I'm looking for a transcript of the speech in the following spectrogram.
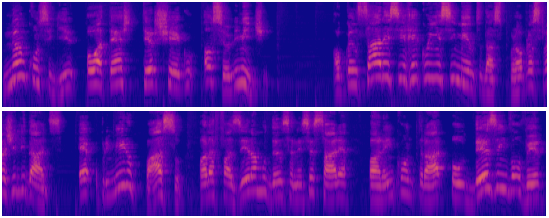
não conseguir ou até ter chego ao seu limite. Alcançar esse reconhecimento das próprias fragilidades é o primeiro passo para fazer a mudança necessária para encontrar ou desenvolver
